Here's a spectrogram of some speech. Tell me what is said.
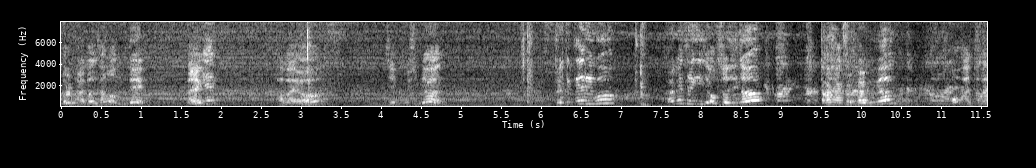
뭘 밟아도 상관없는데 만약에 봐봐요. 이제 보시면 브레이크 때리고 빨간색이 이제 없어지죠? 다시 악셀 밟으면 어안 뜨네.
